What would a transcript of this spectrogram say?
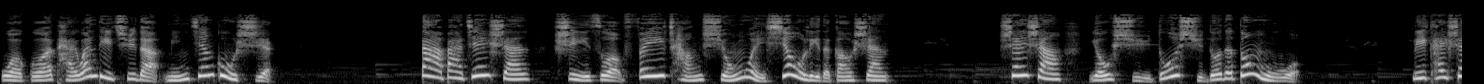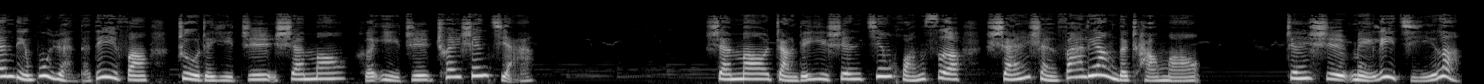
我国台湾地区的民间故事。大坝尖山是一座非常雄伟秀丽的高山，山上有许多许多的动物。离开山顶不远的地方，住着一只山猫和一只穿山甲。山猫长着一身金黄色、闪闪发亮的长毛，真是美丽极了。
